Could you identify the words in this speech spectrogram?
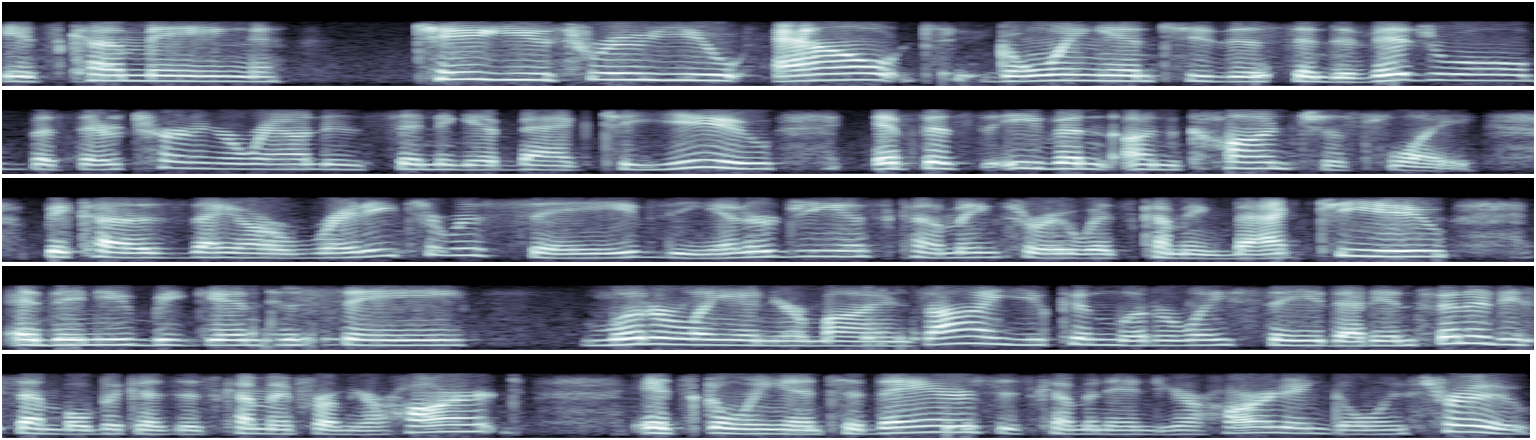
it's coming to you, through you, out, going into this individual, but they're turning around and sending it back to you if it's even unconsciously because they are ready to receive. The energy is coming through, it's coming back to you, and then you begin to see literally in your mind's eye you can literally see that infinity symbol because it's coming from your heart. It's going into theirs. It's coming into your heart and going through.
